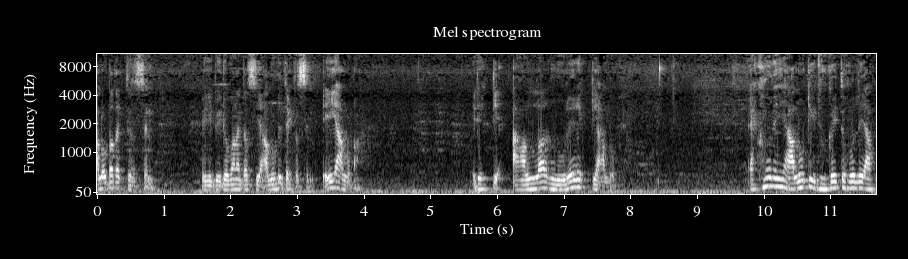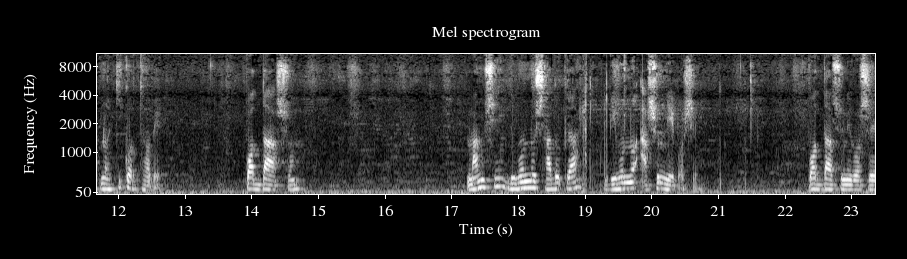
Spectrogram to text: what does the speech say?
আলোটা দেখতেছেন, এই যে ভিডিও বানাইতেছি আলোটি দেখতেছেন, এই আলো না। এটি একটি আল্লাহর নূরের একটি আলো। এখন এই আলোটি ঢুকাইতে হলে আপনার কি করতে হবে? পদ্মা আসন। মানুষে বিভিন্ন সাধকরা বিভিন্ন আসন নিয়ে বসে। পদ্মা আসনে বসে,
